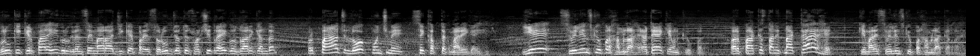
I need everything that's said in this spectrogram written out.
गुरु की कृपा रही, गुरु ग्रंथ साहिब महाराज जी के स्वरूप जो थे सुरक्षित रहे गुरुद्वारे के अंदर और पाँच लोग पुंछ में सिख अब तक मारे गए हैं। ये सिविलियंस के ऊपर हमला है, अटैक है उनके ऊपर। और पाकिस्तान इतना कायर है कि हमारे सिविलियंस के ऊपर हमला कर रहा है।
